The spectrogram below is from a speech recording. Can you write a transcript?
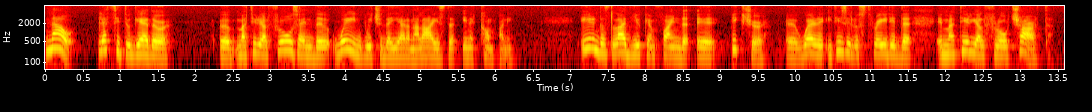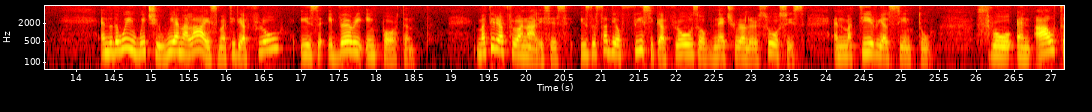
Now, let's see together uh, material flows and the way in which they are analyzed in a company. Here in the slide you can find a picture uh, where it is illustrated a material flow chart. And the way in which we analyze material flow is very important. Material flow analysis is the study of physical flows of natural resources and materials into, through and out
